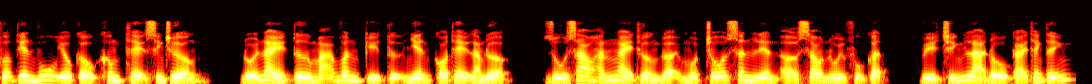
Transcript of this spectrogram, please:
Phượng Thiên Vũ yêu cầu không thể sinh trưởng, đối này Tư Mã Vân Kỳ tự nhiên có thể làm được, dù sao hắn ngày thường đợi một chỗ sân liền ở sau núi phụ cận, vì chính là đồ cái thanh tĩnh.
